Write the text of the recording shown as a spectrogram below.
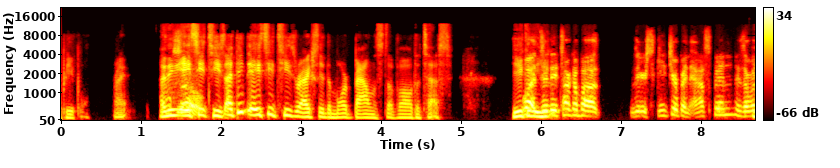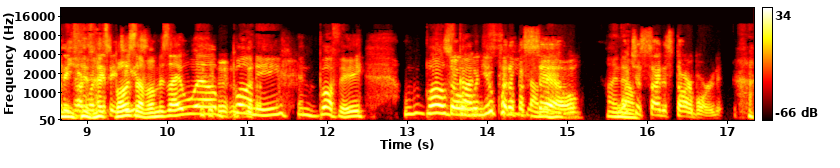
people, right? I think How the? ACTs. I think the ACTs were actually the more balanced of all the tests. You What can, did they talk about? Their ski trip in Aspen? Is that what they talk about? Yes, the both of them is like, well, Bonnie and Buffy, both. So got when you put up a seeds on their head. sail, I know. which is side of starboard?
